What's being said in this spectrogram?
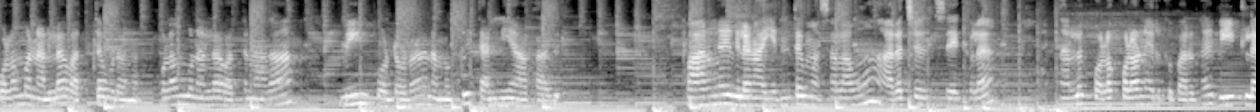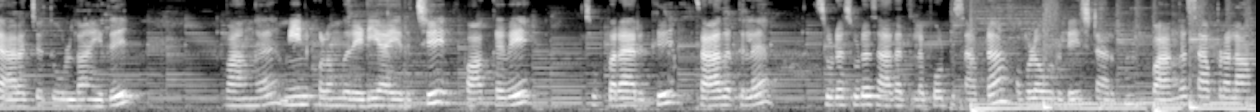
குழம்பு நல்லா வத்த விடணும். குழம்பு நல்லா வத்தினா தான் மீன் போட்ட உடனே நமக்கு தண்ணி ஆகாது. பாருங்கள் இதில் நான் எந்த மசாலாவும் அரைச்சி சேர்க்கலை. நல்ல கொல கொலன்னு இருக்குது பாருங்கள் வீட்டில் அரைச்ச தூள் தான் இது. வாங்க மீன் குழம்பு ரெடி ஆயிடுச்சு பார்க்கவே சூப்பராக இருக்குது சாதத்தில் சுட சுட சாதத்தில் போட்டு சாப்பிட்டா அவ்வளோ ஒரு டேஸ்ட்டாக இருக்கும். வாங்க சாப்பிடலாம்.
